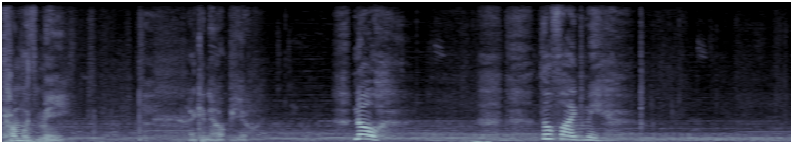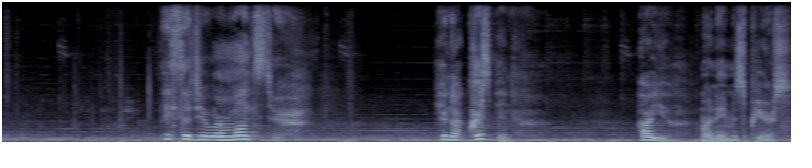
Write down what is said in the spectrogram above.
come with me. I can help you. No. They'll find me. They said you were a monster. You're not Crispin. Are you? My name is Pearce.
